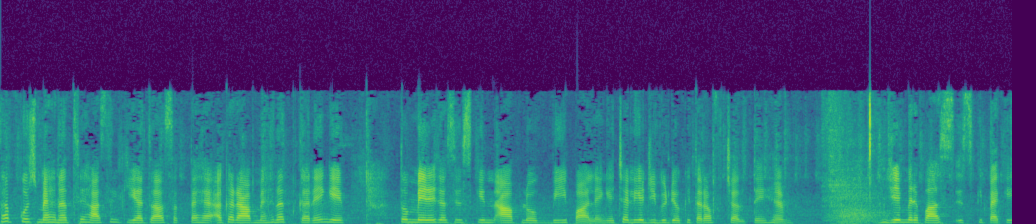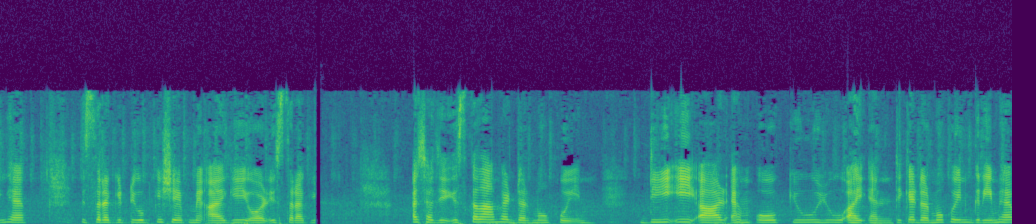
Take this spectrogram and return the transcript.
सब कुछ मेहनत से हासिल किया जा सकता है। अगर आप मेहनत करेंगे तो मेरे जैसी स्किन आप लोग भी पालेंगे। चलिए जी वीडियो की तरफ़ चलते हैं। ये मेरे पास इसकी पैकिंग है। इस तरह की ट्यूब की शेप में आएगी और इस तरह की अच्छा जी, इसका नाम है Dermo Queen D E R M O Q U I N ठीक है? डर्मो क्वीन क्रीम है।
